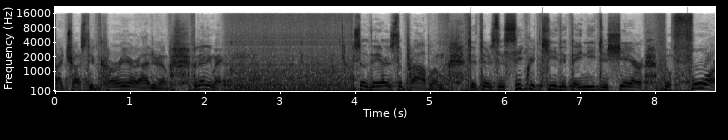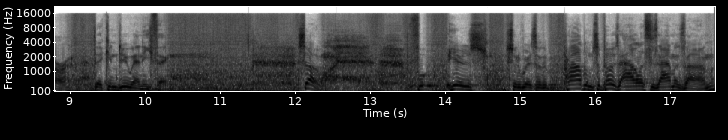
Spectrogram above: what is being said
by trusted courier, I don't know. But anyway, so there's the problem, that there's this secret key that they need to share before they can do anything. So, here's sort of where's the problem. Suppose Alice is Amazon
